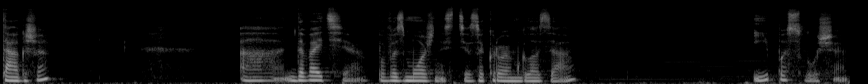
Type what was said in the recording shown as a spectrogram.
Также а, давайте по возможности закроем глаза и послушаем.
